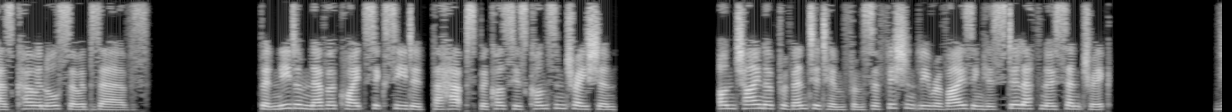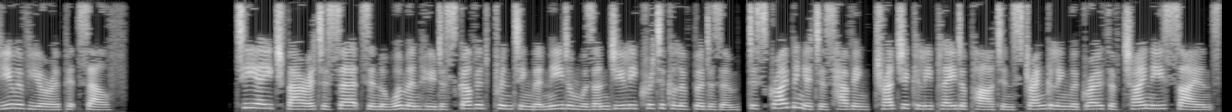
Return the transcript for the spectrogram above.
as Cohen also observes. But Needham never quite succeeded, perhaps because his concentration on China prevented him from sufficiently revising his still ethnocentric View of Europe itself T. H. Barrett asserts in The Woman Who Discovered Printing that Needham was unduly critical of Buddhism, describing it as having tragically played a part in strangling the growth of Chinese science,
